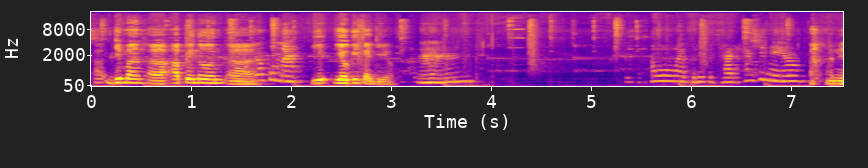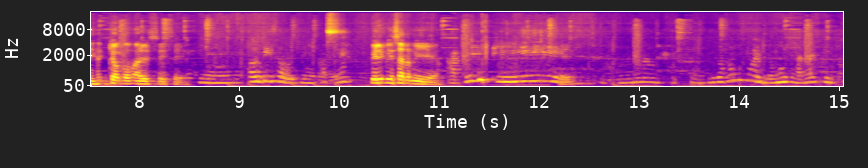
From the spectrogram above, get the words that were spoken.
하지만 아, 앞에는 아, 조금만. 여, 여기까지요. 아. 한국말 그래도 잘 하시네요. 아니, 조금 알 수 있어요. 네. 어디서 오신 거예요? 필리핀 사람이에요. 아, 필리핀. 네. 아, 그렇구나. 이거 한국말 너무 잘하신다.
